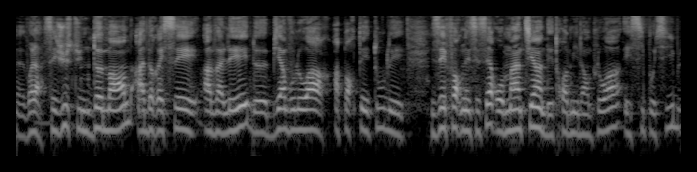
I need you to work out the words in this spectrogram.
Euh, voilà, c'est juste une demande adressée à Valais de bien vouloir apporter tous les efforts nécessaires au maintien des 3000 emplois et, si possible,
